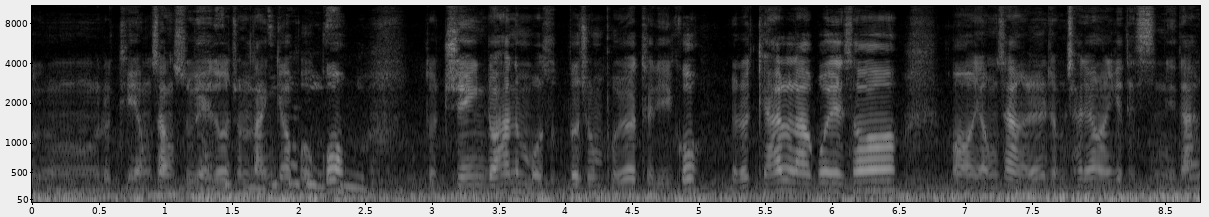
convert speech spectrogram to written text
음, 이렇게 영상 속에도 좀 남겨보고 또 주행도 하는 모습도 좀 보여드리고 이렇게 하려고 해서 어, 영상을 좀 촬영하게 됐습니다.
